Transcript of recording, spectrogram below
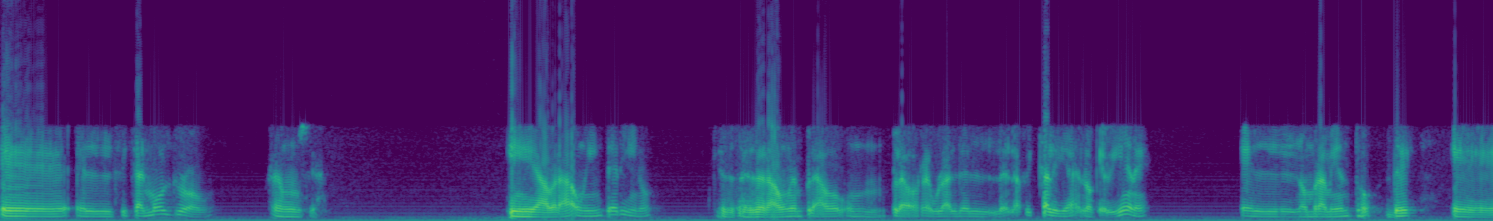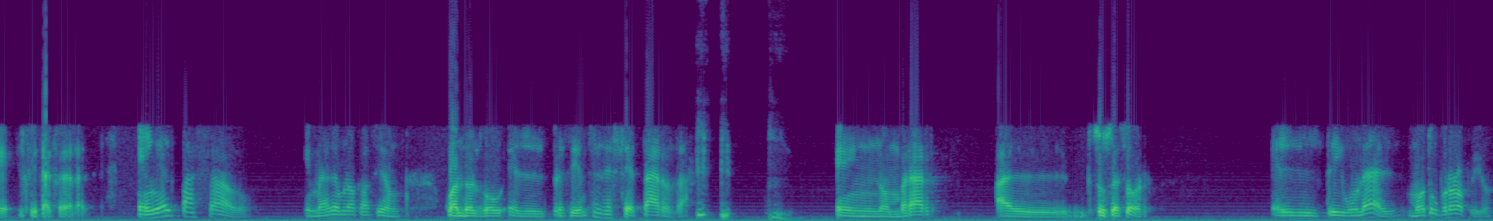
eh, el fiscal Muldrow renuncia y habrá un interino que será un empleado un empleado regular de la fiscalía en lo que viene el nombramiento de eh, el fiscal federal en el pasado en más de una ocasión cuando el, el presidente se tarda en nombrar al sucesor el tribunal, motu propio,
